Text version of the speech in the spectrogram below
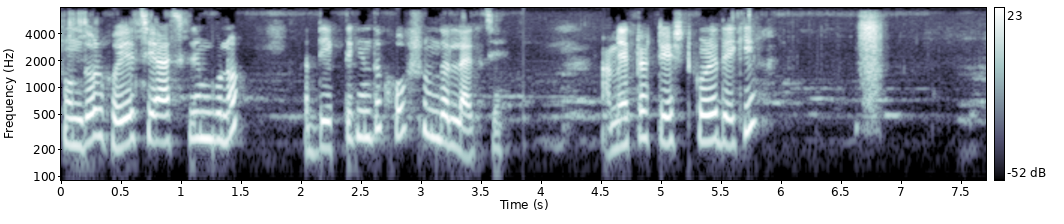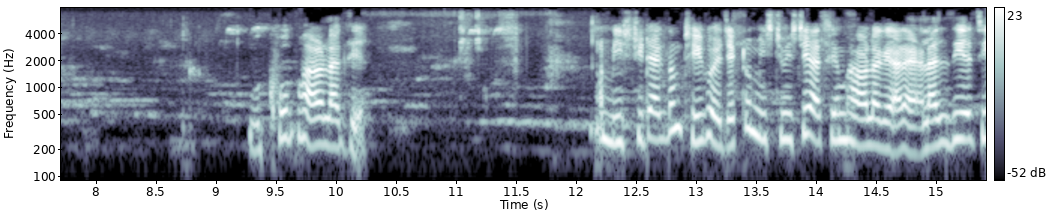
সুন্দর হয়েছে আইসক্রিমগুলো। আর দেখতে কিন্তু খুব সুন্দর লাগছে। আমি একটা টেস্ট করে দেখি। খুব ভালো লাগছে। মিষ্টিটা একদম ঠিক হয়েছে, একটু মিষ্টি মিষ্টি আইসক্রিম ভালো লাগে। আর এলাচ দিয়েছি,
